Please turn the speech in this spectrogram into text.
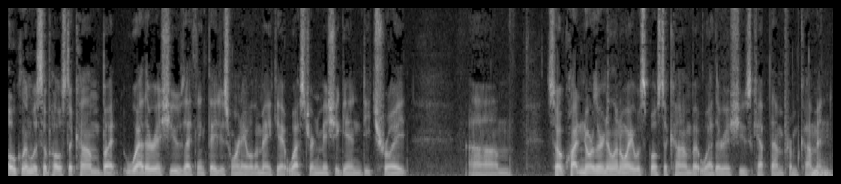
Oakland was supposed to come, but weather issues, I think they just weren't able to make it. Western Michigan, Detroit. Um, so quite Northern Illinois was supposed to come, but weather issues kept them from coming.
